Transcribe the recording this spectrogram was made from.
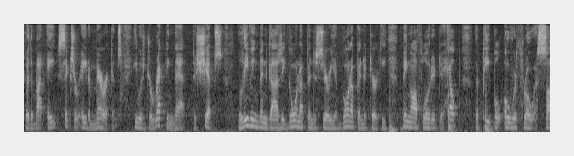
with about eight, six or eight Americans? He was directing that to ships leaving Benghazi, going up into Syria, going up into Turkey, being offloaded to help the people overthrow Assad.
